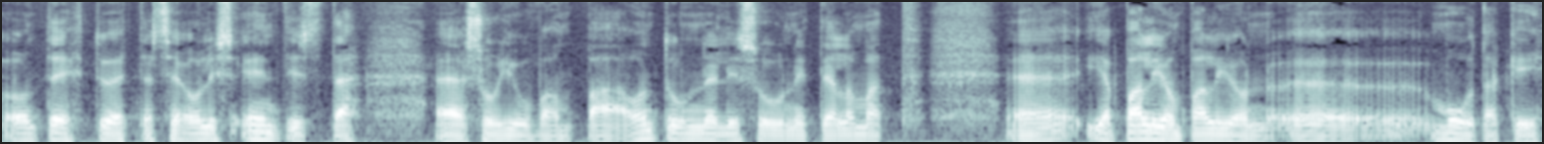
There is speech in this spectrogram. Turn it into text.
on tehty, että se olisi entistä sujuvampaa. On tunnelisuunnitelmat ja paljon paljon muutakin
